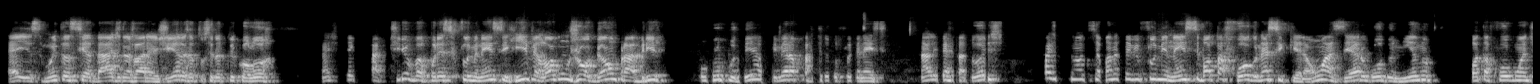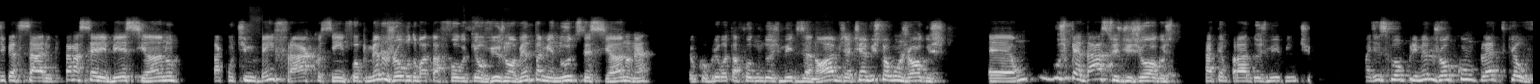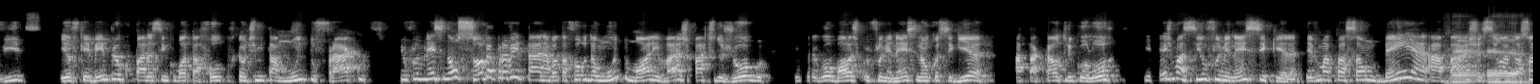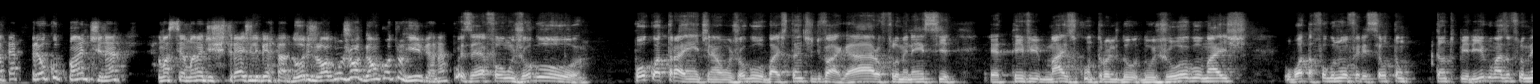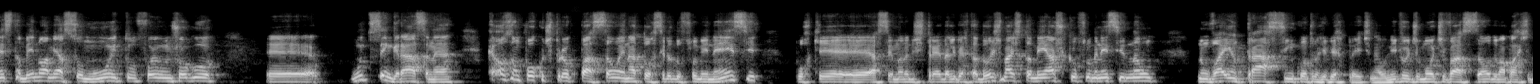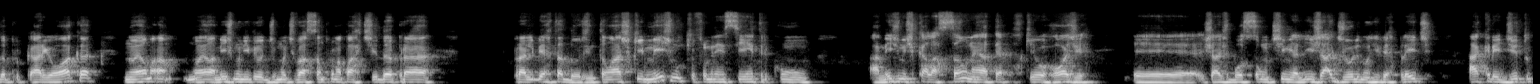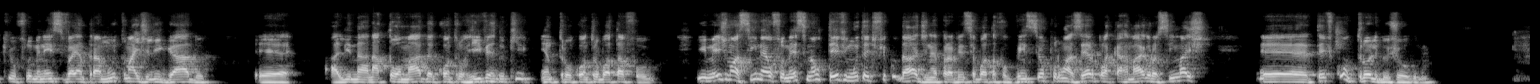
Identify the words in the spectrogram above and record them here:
É isso, muita ansiedade nas Laranjeiras, a torcida tricolor na expectativa por esse Fluminense River, logo um jogão para abrir o grupo D, a primeira partida do Fluminense na Libertadores. Mas no final de semana teve Fluminense e Botafogo, né, Siqueira? 1 a 0 gol do Nino. Botafogo, um adversário que está na Série B esse ano, está com um time bem fraco, assim. Foi o primeiro jogo do Botafogo que eu vi os 90 minutos desse ano, né? Eu cobri o Botafogo em 2019, já tinha visto alguns jogos, é, um, alguns pedaços de jogos na temporada 2021 mas esse foi o primeiro jogo completo que eu vi. E eu fiquei bem preocupado assim com o Botafogo, porque o time está muito fraco. E o Fluminense não soube aproveitar, né? O Botafogo deu muito mole em várias partes do jogo, entregou bolas para o Fluminense, não conseguia atacar o tricolor. E mesmo assim, o Fluminense, Siqueira, teve uma atuação bem abaixo, é, assim, uma é. atuação até preocupante, né? Uma semana de estreia de Libertadores, logo um jogão contra o River, né? Pois é, foi um jogo pouco atraente, né? Um jogo bastante devagar. O Fluminense é, teve mais o controle do, do jogo, mas o Botafogo não ofereceu tão, tanto perigo, mas o Fluminense também não ameaçou muito. Foi um jogo é, muito sem graça, né? Causa um pouco de preocupação aí na torcida do Fluminense, porque é a semana de estreia da Libertadores, mas também acho que o Fluminense não, não vai entrar assim contra o River Plate, né? O nível de motivação de uma partida para o Carioca não é, uma, não é o mesmo nível de motivação para uma partida para para Libertadores. Então acho que mesmo que o Fluminense entre com a mesma escalação, né? Até porque o Roger é, já esboçou um time ali, já de olho no River Plate. Acredito que o Fluminense vai entrar muito mais ligado é, ali na, na, tomada contra o River do que entrou contra o Botafogo. E mesmo assim, né, o Fluminense não teve muita dificuldade né, para vencer o Botafogo. Venceu por 1 a 0 placar magro assim, mas é, teve controle do jogo. Né?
